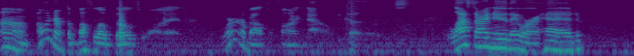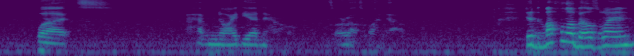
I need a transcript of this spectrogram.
Um, I wonder if the Buffalo Bills won. We're about to find out because last I knew they were ahead, but I have no idea now. So we're about to find out. Did the Buffalo Bills win?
